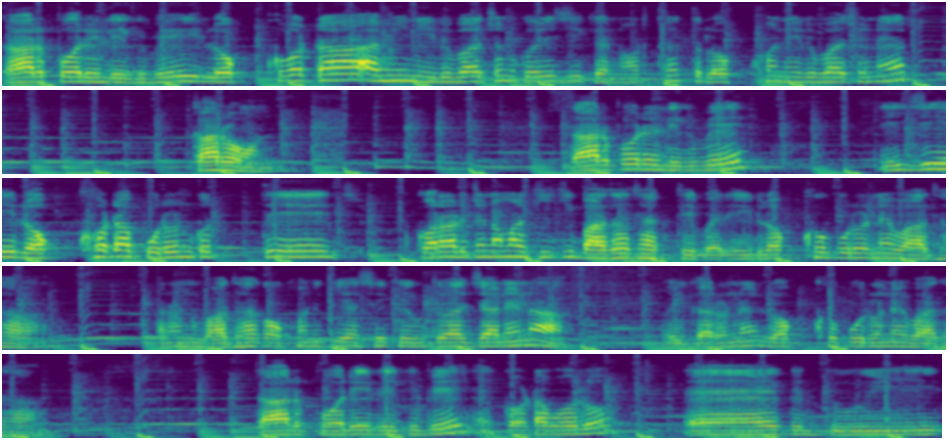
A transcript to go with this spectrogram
তারপরে লিখবে, এই লক্ষ্যটা আমি নির্বাচন করেছি কেন? অর্থাৎ লক্ষ্য নির্বাচনের কারণ। তারপরে লিখবে, এই যে লক্ষ্যটা পূরণ করতে করার জন্য আমার কী কী বাধা থাকতে পারে? এই লক্ষ্য পূরণে বাধা। কারণ বাধা কখন কি আসে কেউ তো আর জানে না। ওই কারণে লক্ষ্য পূরণে বাধা। তারপরে লিখবে কটা হলো এক, দুই,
